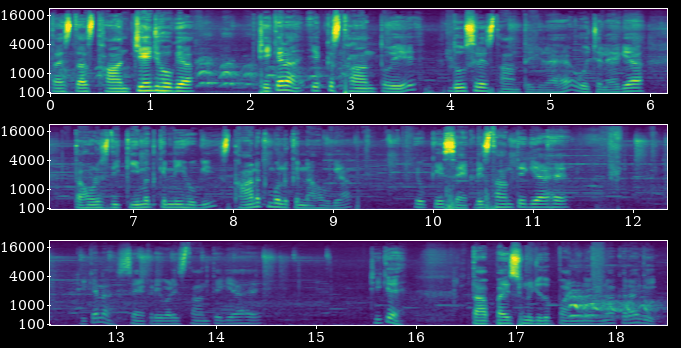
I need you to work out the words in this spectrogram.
ਤਾਂ ਇਸ ਦਾ ਸਥਾਨ ਚੇਂਜ ਹੋ ਗਿਆ। ਠੀਕ ਹੈ ਨਾ? ਇੱਕ ਸਥਾਨ ਤੋਂ ਇਹ ਦੂਸਰੇ ਸਥਾਨ ਤੇ ਜਿਹੜਾ ਹੈ, ਉਹ ਚਲਾ ਗਿਆ। ਤਾਂ ਹੁਣ ਇਸ ਦੀ ਕੀਮਤ ਕਿੰਨੀ ਹੋਗੀ ਸਥਾਨਕ ਮੁੱਲ ਕਿੰਨਾ ਹੋ ਗਿਆ? ਕਿਉਂਕਿ ਸੈਂਕੜੇ ਸਥਾਨ ਤੇ ਗਿਆ ਹੈ। ਠੀਕ ਹੈ ਨਾ? ਸੈਂਕੜੇ ਵਾਲੇ ਸਥਾਨ ਤੇ ਗਿਆ ਹੈ। ਠੀਕ ਹੈ? ਤਾਂ ਆਪਾਂ ਇਸ ਨੂੰ ਜਦੋਂ 5 ਨਾਲ ਗੁਣਾ ਕਰਾਂਗੇ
